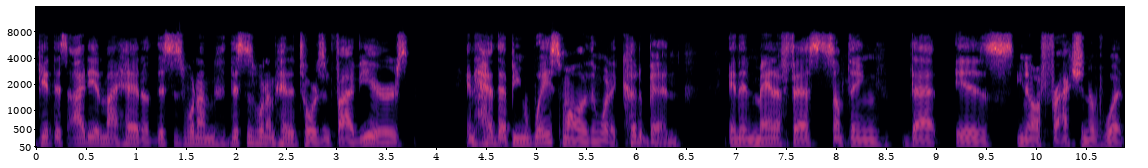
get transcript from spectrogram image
get this idea in my head of this is what I'm this is what I'm headed towards in 5 years and have that be way smaller than what it could have been and then manifest something that is you know a fraction of what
